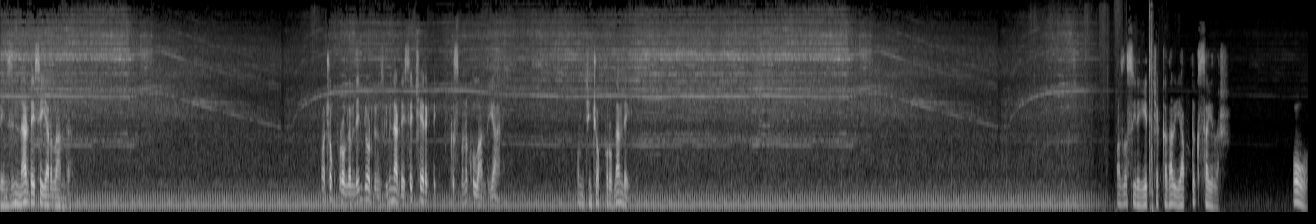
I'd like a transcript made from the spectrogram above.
Benzin neredeyse yarılandı. Ama çok problem değil. Gördüğünüz gibi neredeyse çeyreklik kısmını kullandı yani. Onun için çok problem değil. Fazlasıyla yetecek kadar yaptık sayılır. Oo.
